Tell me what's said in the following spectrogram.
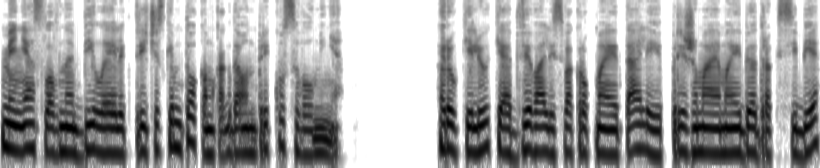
Меня словно било электрическим током, когда он прикусывал меня. Руки Люки обвивались вокруг моей талии, прижимая мои бедра к себе,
